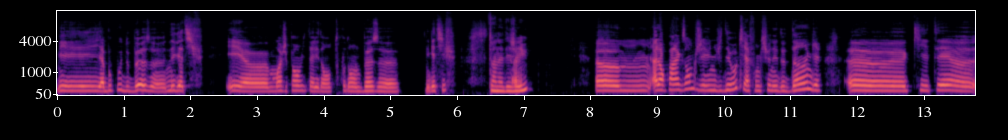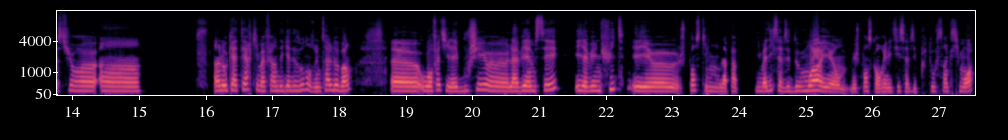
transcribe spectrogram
mais il y a beaucoup de buzz négatifs et moi, j'ai pas envie d'aller dans, trop dans le buzz négatif. Tu en as déjà eu? Alors par exemple, j'ai une vidéo qui a fonctionné de dingue, qui était sur un, un locataire qui m'a fait un dégât des eaux dans une salle de bain, où en fait il avait bouché la VMC et il y avait une fuite. Et je pense qu'il l'a pas. Il m'a dit que ça faisait deux mois, et, mais je pense qu'en réalité ça faisait plutôt 5-6 mois.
